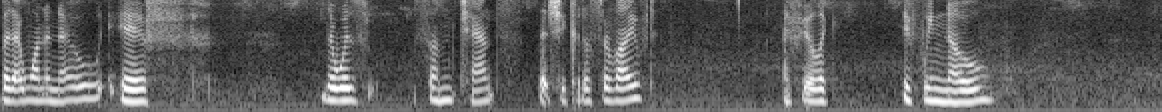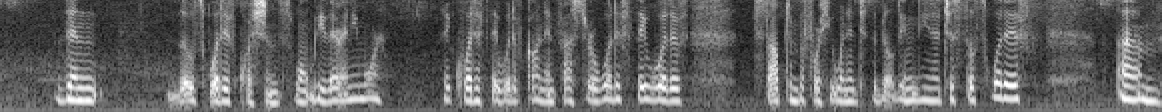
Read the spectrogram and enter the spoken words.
but I want to know if there was some chance that she could have survived. I feel like if we know, then those what if questions won't be there anymore. Like, what if they would have gone in faster? What if they would have stopped him before he went into the building? You know, just those what ifs. Um,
